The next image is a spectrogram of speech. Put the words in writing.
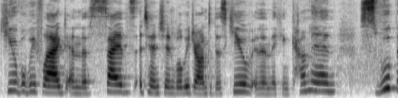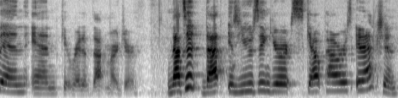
cube will be flagged and the scythe's attention will be drawn to this cube, and then they can come in, swoop in, and get rid of that merger. And that's it. That is using your Scout powers in action.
